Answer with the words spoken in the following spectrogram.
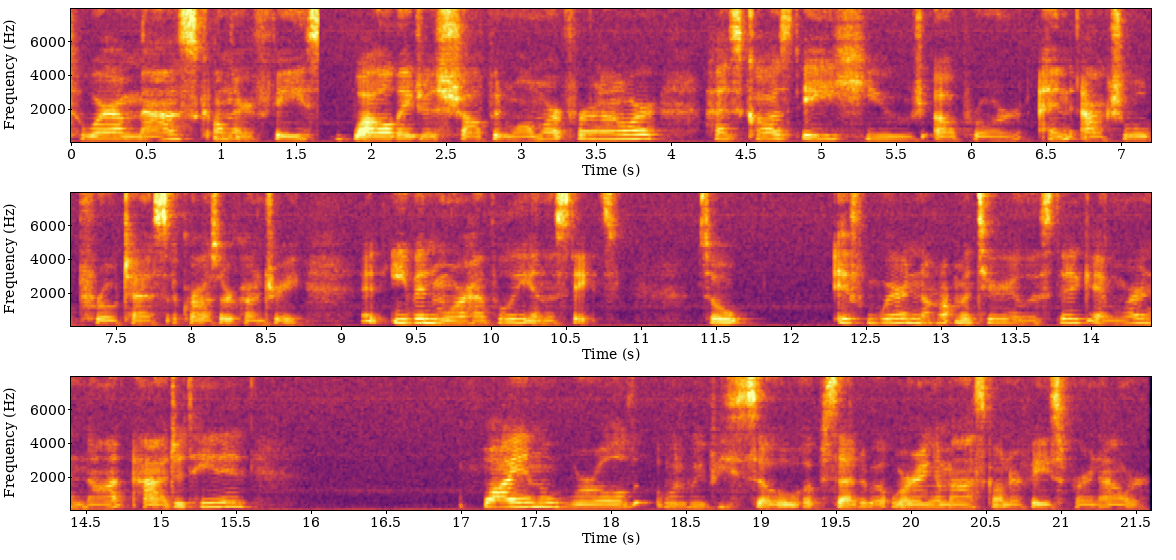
to wear a mask on their face while they just shop in Walmart for an hour has caused a huge uproar and actual protests across our country and even more heavily in the States. So, if we're not materialistic and we're not agitated, why in the world would we be so upset about wearing a mask on our face for an hour?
